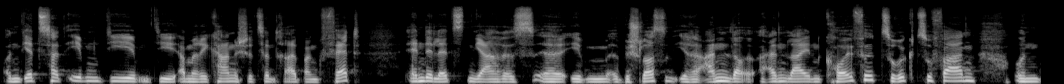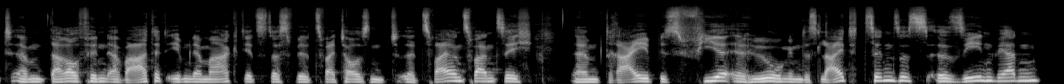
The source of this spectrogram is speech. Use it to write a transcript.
Und jetzt hat eben die, die amerikanische Zentralbank Fed Ende letzten Jahres äh, eben beschlossen, ihre Anle Anleihenkäufe zurückzufahren. Und ähm, daraufhin erwartet eben der Markt jetzt, dass wir 2022 ähm, drei bis vier Erhöhungen des Leitzinses äh, sehen werden.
